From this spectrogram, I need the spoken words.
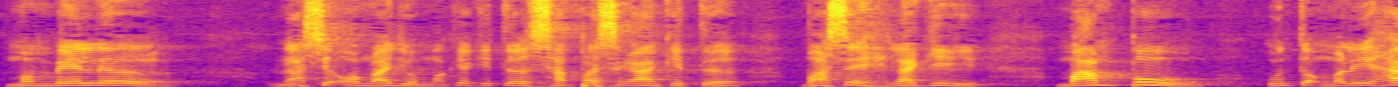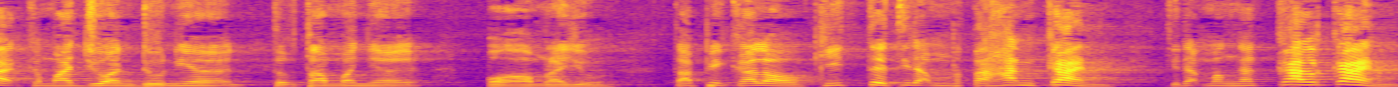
membela nasib orang Melayu. Maka kita sampai sekarang kita masih lagi mampu untuk melihat kemajuan dunia terutamanya orang Melayu. Tapi kalau kita tidak mempertahankan, tidak mengekalkan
